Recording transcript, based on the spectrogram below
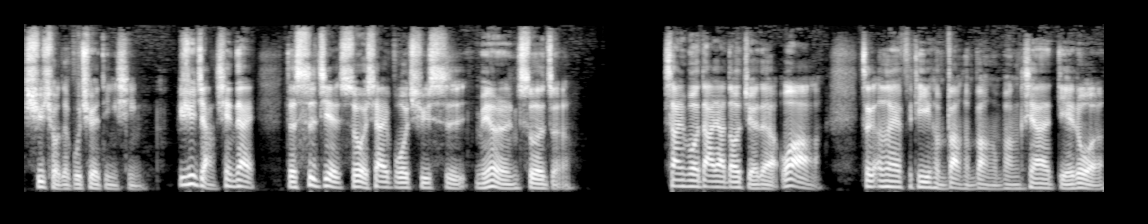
需求的不确定性。必须讲，现在的世界所有下一波趋势，没有人说得准。上一波大家都觉得哇，这个 NFT 很棒很棒很棒，现在跌落了。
